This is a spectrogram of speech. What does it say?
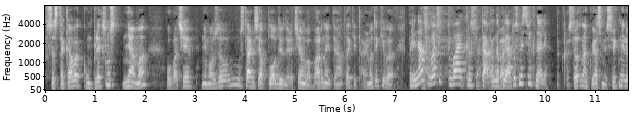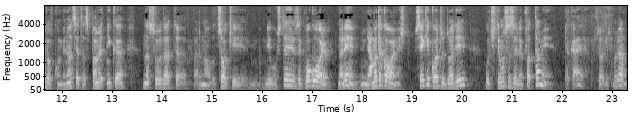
с такава комплексност няма. Обаче не може да оставим сега Пловдив, да речем, във Варна и т.н. И там има такива. При нас обаче това е красотата, да, на която е. сме свикнали. Красотата, на която сме свикнали в комбинацията с паметника на солдата Арнолдо Цоки и въобще за какво говорим? Нали? Няма такова нещо. Всеки, който дойде, очите му се залепват там и така е, абсолютно вярно.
